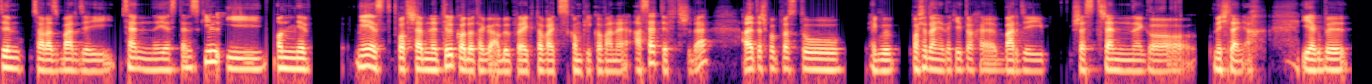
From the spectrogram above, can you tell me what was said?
tym coraz bardziej cenny jest ten skill i on nie, nie jest potrzebny tylko do tego, aby projektować skomplikowane asety w 3D, ale też po prostu jakby posiadanie takiej trochę bardziej przestrzennego myślenia. I jakby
